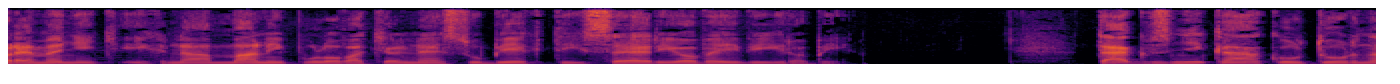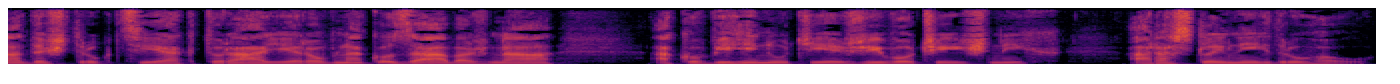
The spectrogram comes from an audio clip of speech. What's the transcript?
premeniť ich na manipulovateľné subjekty sériovej výroby. Tak vzniká kultúrna deštrukcia, ktorá je rovnako závažná ako vyhynutie živočíšnych a rastlinných druhov.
